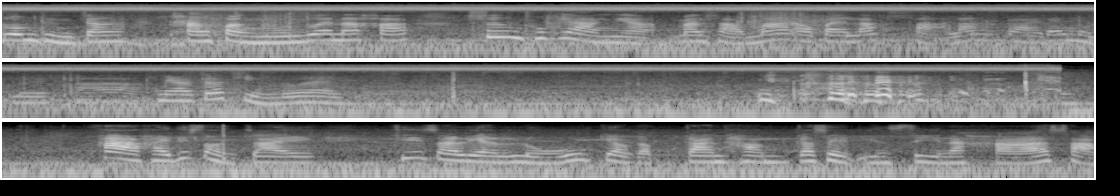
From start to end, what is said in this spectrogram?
รวมถึงจังทางฝั่งนู้นด้วยนะคะ ซึ่งทุกอย่างเนี่ยมันสามารถเอาไปรักษาร่างกายได้หมดเลยค่ะ แมวเจ้าถิ่นด้วยค่ะ ใครที่สนใจที่จะเรียนรู้เกี่ยวกับการทำเกษตรอินทรีย์นะคะ สา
